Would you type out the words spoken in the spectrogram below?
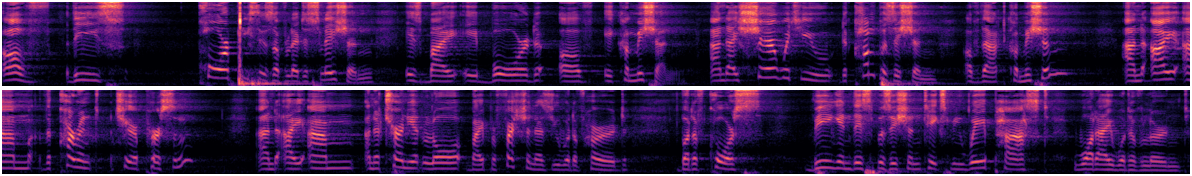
of these core pieces of legislation is by a board of a commission. And I share with you the composition of that commission. And I am the current chairperson, and I am an attorney at law by profession, as you would have heard. But of course, being in this position takes me way past what I would have learned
